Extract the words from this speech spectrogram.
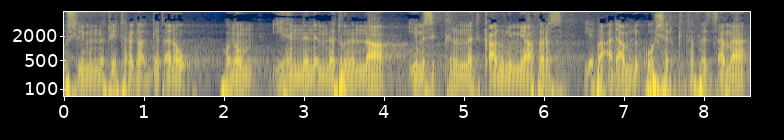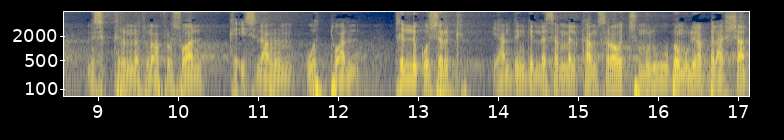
ሙስሊምነቱ የተረጋገጠ ነው። ሆኖም ይህንን እምነቱንና የምስክርነት ቃሉን የሚያፈርስ የባዕድ አምልኮ ሽርክ ከፈጸመ ምስክርነቱን አፍርሷል ከኢስላምም ወጥቷል ትልቁ ሽርክ የአንድን ግለሰብ መልካም ሥራዎች ሙሉ በሙሉ ያበላሻል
